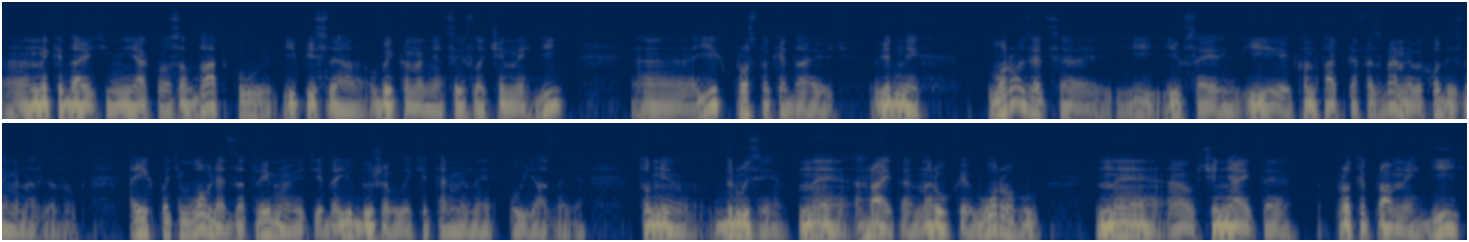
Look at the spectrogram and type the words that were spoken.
е, не кидають їм ніякого завдатку, і після виконання цих злочинних дій е, їх просто кидають. Від них морозяться і, і все. І контакт ФСБ не виходить з ними на зв'язок. А їх потім ловлять, затримують і дають дуже великі терміни ув'язнення. Тому, друзі, не грайте на руки ворогу, не е, вчиняйте протиправних дій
